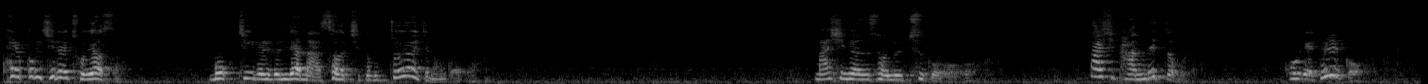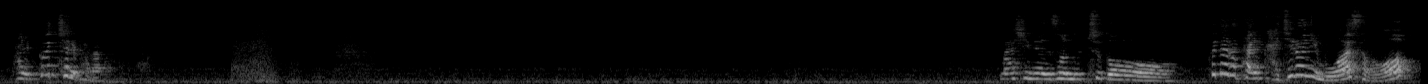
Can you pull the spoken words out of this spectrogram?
팔꿈치를 조여서 목 뒤를 늘려놔서 지금 조여주는 거예요. 마시면서 늦추고 다시 반대쪽으로 고개 들고 발끝을 바라봅니다. 마시면서 늦추고 그대로 발 가지런히 모아서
